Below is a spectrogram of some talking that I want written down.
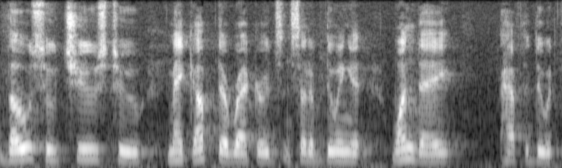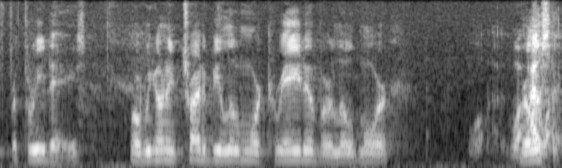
those who choose to make up their records instead of doing it one day have to do it for three days? Or are we going to try to be a little more creative or a little more Well, I li- realistic?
